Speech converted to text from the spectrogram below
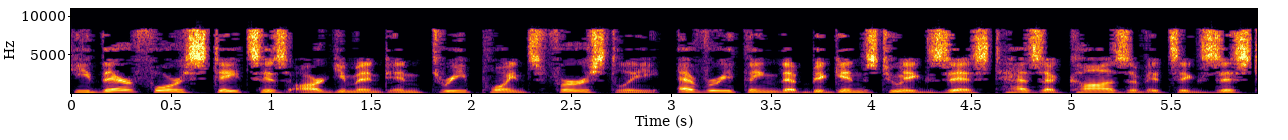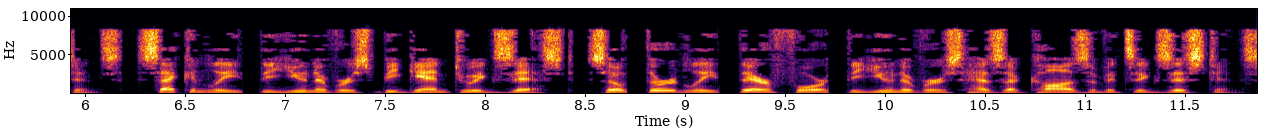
He therefore states his argument in three points. Firstly, everything that begins to exist has a cause of its existence, secondly, the universe began to exist, so, thirdly, therefore, the universe has a cause of its existence.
